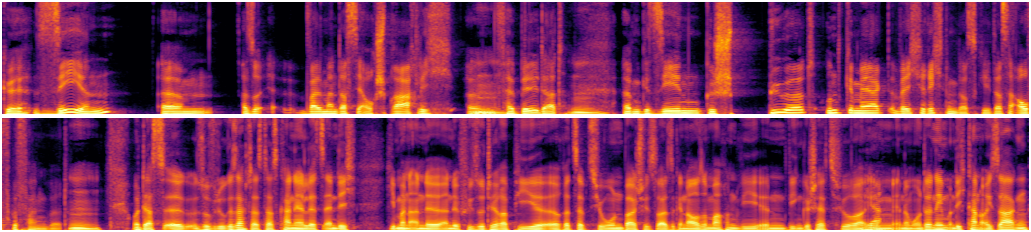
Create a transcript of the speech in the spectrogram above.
gesehen, ähm, also weil man das ja auch sprachlich ähm, mm. verbildert, mm. gesehen, gespürt, gespürt und gemerkt, in welche Richtung das geht, dass er aufgefangen wird. Mhm. Und das, äh, so wie du gesagt hast, das kann ja letztendlich jemand an der, an der Physiotherapie-Rezeption beispielsweise genauso machen wie, in, wie ein Geschäftsführer ja. im, in einem Unternehmen. Und ich kann euch sagen,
